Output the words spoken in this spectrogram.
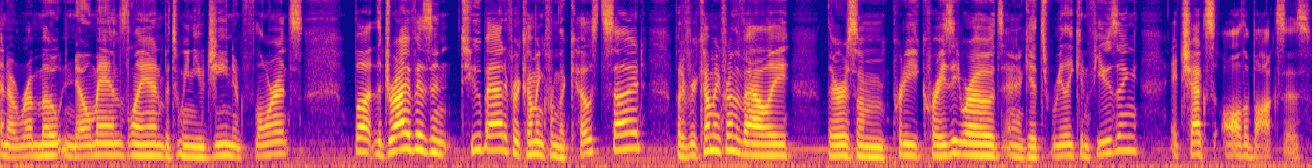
in a remote no man's land between Eugene and Florence. But the drive isn't too bad if you're coming from the coast side. But if you're coming from the valley, there are some pretty crazy roads and it gets really confusing. It checks all the boxes.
